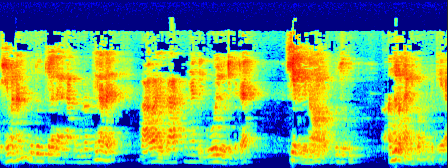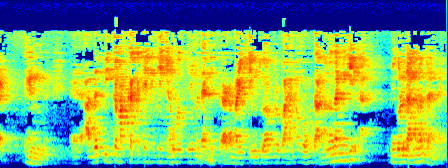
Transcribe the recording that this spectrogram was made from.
එහෙමනම් බුදුන් කියලා දැනගන්න පුළුවන් කියලා අර භාවය ප්‍රාඥාවේ ගෝල්ලු ටිකට කියලා දෙනවා බුදු අඳුරගන්නේ කොහොමද කියලා. අද පිටකමක් කරන කෙනෙක්ගෙන් අහුවොත් එහෙම දැන් ඉස්සරහට මෛත්‍රී උතුම් ප්‍රපහන කොහොමද අඳුරගන්නේ කියලා. මේගොල්ලෝ දන්නවද දන්නේ නැහැ.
